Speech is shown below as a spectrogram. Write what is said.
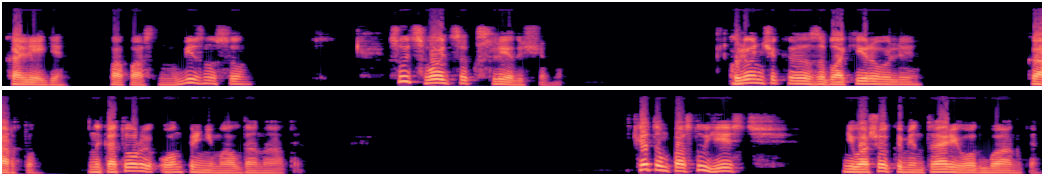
коллеги по опасному бизнесу. Суть сводится к следующему. У Ленчика заблокировали карту, на которой он принимал донаты. К этому посту есть небольшой комментарий от банка,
